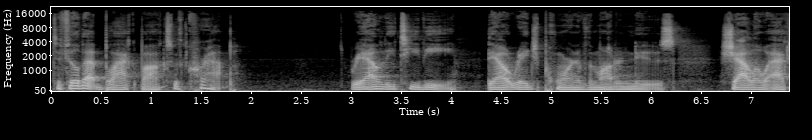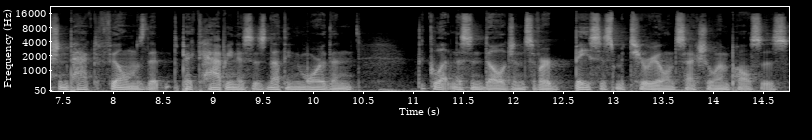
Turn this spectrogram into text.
to fill that black box with crap. Reality TV, the outrage porn of the modern news, shallow, action packed films that depict happiness as nothing more than the gluttonous indulgence of our basest material and sexual impulses.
